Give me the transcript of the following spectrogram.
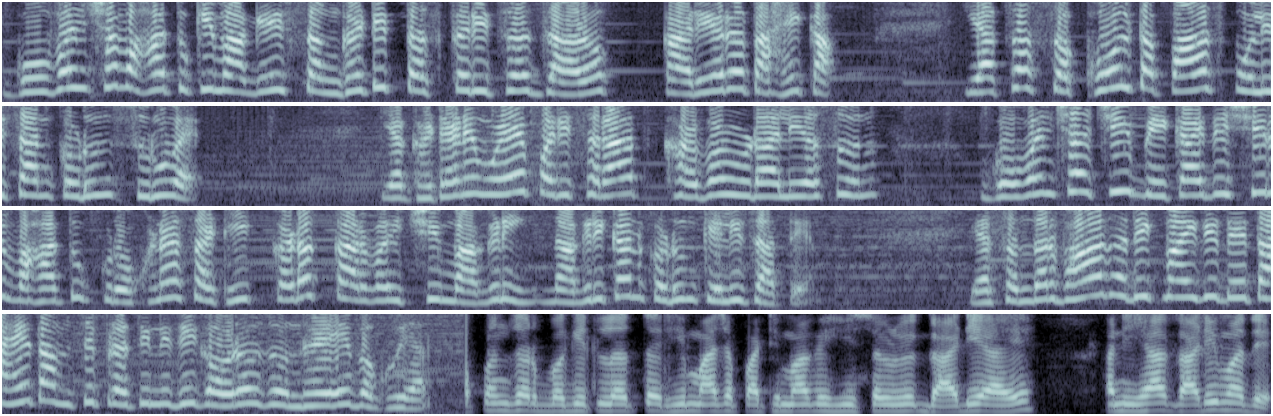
गोवंश वाहतुकीमागे संघटित तस्करीचं जाळं कार्यरत आहे का? याचा सखोल तपास पोलिसांकडून सुरू आहे. या घटनेमुळे परिसरात खळबळ उडाली असून गोवंशाची बेकायदेशीर वाहतूक रोखण्यासाठी कडक कारवाईची मागणी नागरिकांकडून केली जाते. या संदर्भात अधिक माहिती देत आहेत आमचे प्रतिनिधी गौरव जोंधळे. बघूया. आपण जर बघितलं तर ही माझ्या पाठीमागे ही सगळी गाडी आहे आणि ह्या गाडीमध्ये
